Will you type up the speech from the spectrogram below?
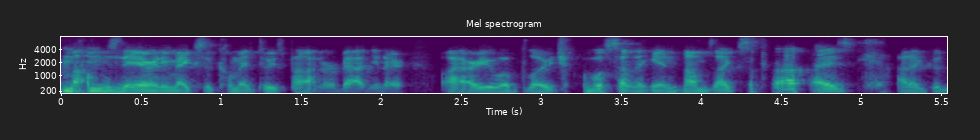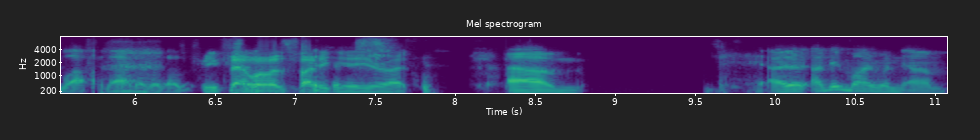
mum's there and he makes a comment to his partner about, you know, I owe you a blowjob or something. And mum's like, surprise. I had a good laugh at that. I thought that was pretty funny. That was funny. Yeah, you're right. um, I, I didn't mind when um,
